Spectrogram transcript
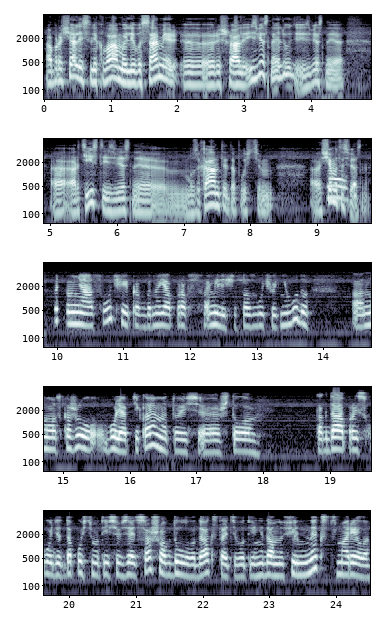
обращались ли к вам, или вы сами э, решали? Известные люди, известные Э, артисты, известные музыканты, допустим. А с чем ну, это связано? У меня случай, как бы, но ну, я прав фамилии сейчас озвучивать не буду, а, но скажу более обтекаемо, то есть, э, что когда происходит, допустим, вот если взять Сашу Абдулова, да, кстати, вот я недавно фильм Next смотрела,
